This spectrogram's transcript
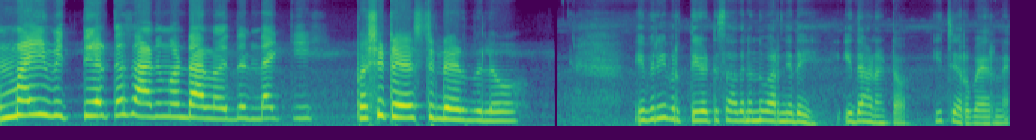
ഉമ്മ ഈ വിത്തിയെടുത്ത സാധനം കൊണ്ടാണോ ഇത് ഉണ്ടാക്കി പക്ഷെ ടേസ്റ്റ് ഉണ്ടായിരുന്നല്ലോ. ഇവർ ഈ വൃത്തികെട്ട് സാധനം എന്ന് പറഞ്ഞതേ ഇതാണ് കേട്ടോ ഈ ചെറുപയറിനെ.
